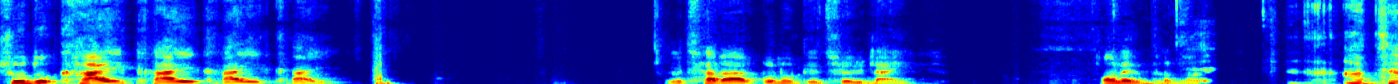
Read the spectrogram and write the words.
শুধু খাই খাই খাই খাই। এছাড়া আর কোনো কিছুই নাই। অনেক ধন্যবাদ। আচ্ছা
